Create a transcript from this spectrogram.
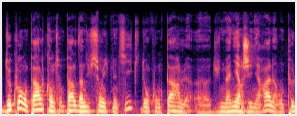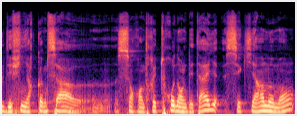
De quoi on parle quand on parle d'induction hypnotique? Donc on parle euh, d'une manière générale, hein, on peut le définir comme ça sans rentrer trop dans le détail, c'est qu'il y a un moment,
